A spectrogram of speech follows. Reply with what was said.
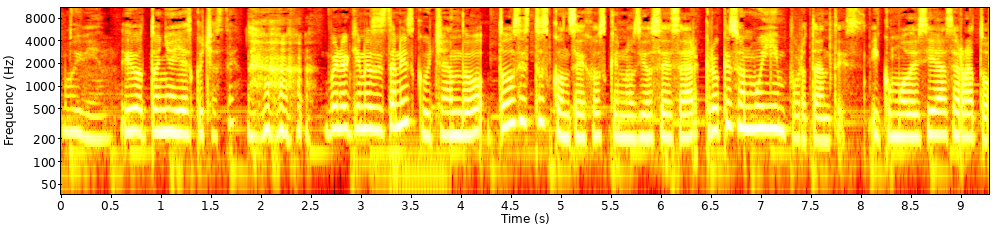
Muy bien. Digo, Toño, ¿ya escuchaste? bueno, quienes están escuchando, todos estos consejos que nos dio César creo que son muy importantes. Y como decía hace rato,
